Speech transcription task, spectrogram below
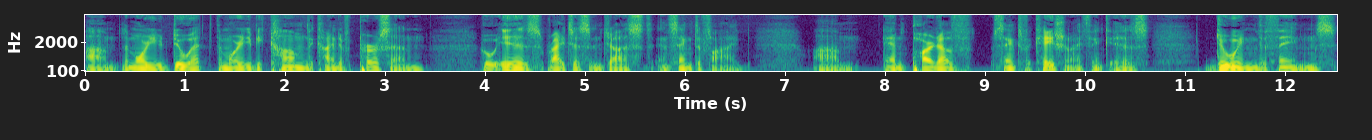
um, the more you do it, the more you become the kind of person who is righteous and just and sanctified. Um, and part of sanctification, I think, is doing the things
